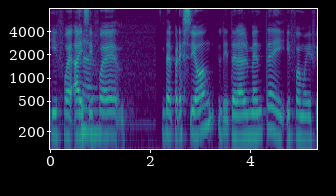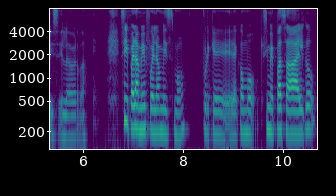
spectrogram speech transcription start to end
Y fue, ahí sí fue depresión literalmente y, y fue muy difícil, la verdad. Sí, para mí fue lo mismo, porque era como, si me pasa algo,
